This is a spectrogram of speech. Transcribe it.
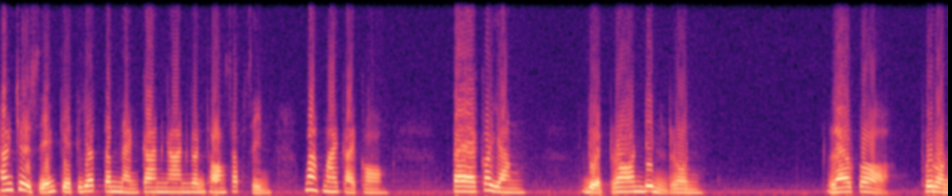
ทั้งชื่อเสียงเกียรติยศตำแหน่งการงานเงินทองทรัพย์สิน มากมายก่ายกอง แต่ก็ยังเดือดร้อนดิ้นรน แล้วก็ทุรน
